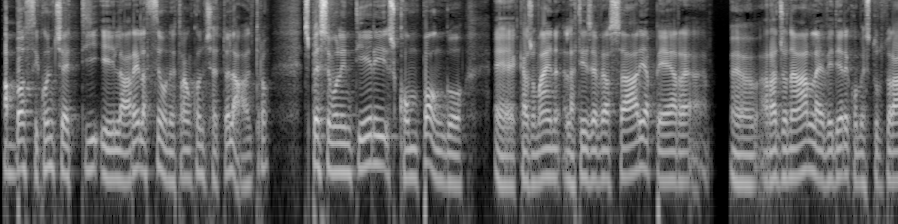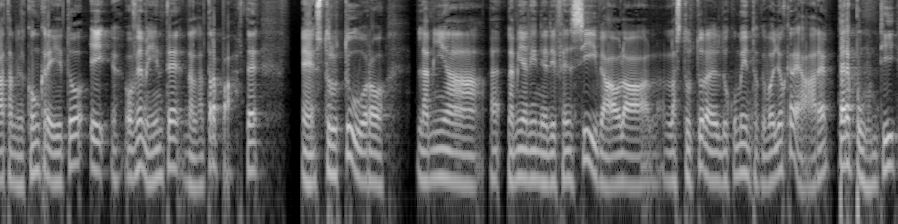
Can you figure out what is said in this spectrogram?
abbozzo i concetti e la relazione tra un concetto e l'altro. Spesso e volentieri scompongo eh, casomai la tesi avversaria per eh, ragionarla e vedere come è strutturata nel concreto e ovviamente dall'altra parte eh, strutturo la mia, eh, la mia, linea difensiva o la, la, struttura del documento che voglio creare per punti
